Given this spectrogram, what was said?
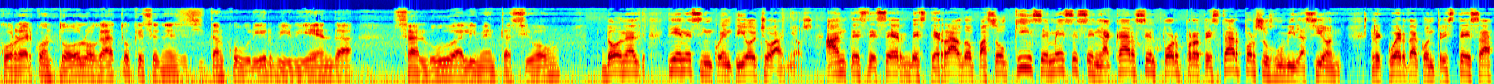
correr con todos los gastos que se necesitan cubrir, vivienda, salud, alimentación. Donald tiene 58 años. Antes de ser desterrado pasó 15 meses en la cárcel por protestar por su jubilación. Recuerda con tristeza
